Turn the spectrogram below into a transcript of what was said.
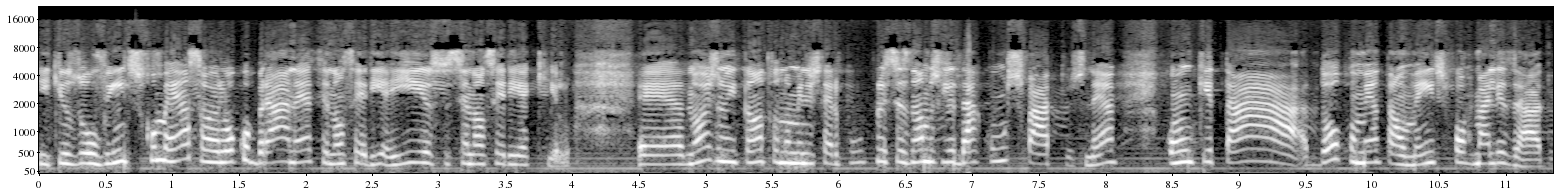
e que os ouvintes começam a elocubrar, né? Se não seria isso, se não seria aquilo. É, nós, no entanto, no Ministério Público precisamos lidar com os fatos, né? Com o que está documentalmente formalizado.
